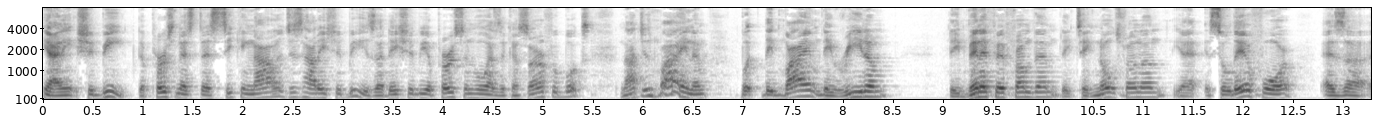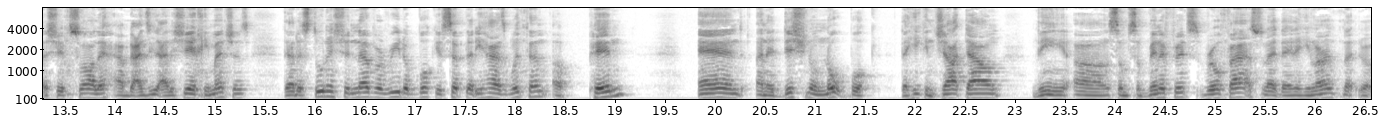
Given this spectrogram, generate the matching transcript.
yeah, it should be. The person that's, that's seeking knowledge this is how they should be. Is that they should be a person who has a concern for books, not just buying them, but they buy them, they read them, they benefit from them, they take notes from them. Yeah. So therefore, as uh, Sheikh Saleh Abdul Aziz Al Sheikh he mentions that a student should never read a book except that he has with him a pen and an additional notebook that he can jot down the uh, some some benefits real fast that, that he learned that, uh,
